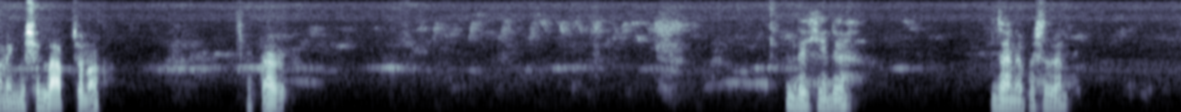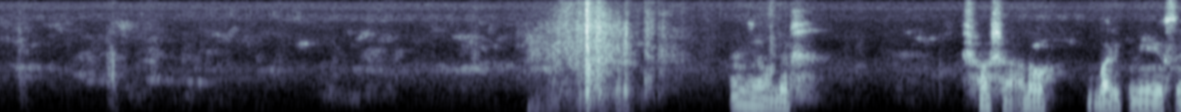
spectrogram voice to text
অনেক বেশি লাভজনক। আপনার দেখি রে যান এর পাশে যান। এই যে আমাদের শশা আরও বাড়িতে নিয়ে গেছে।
